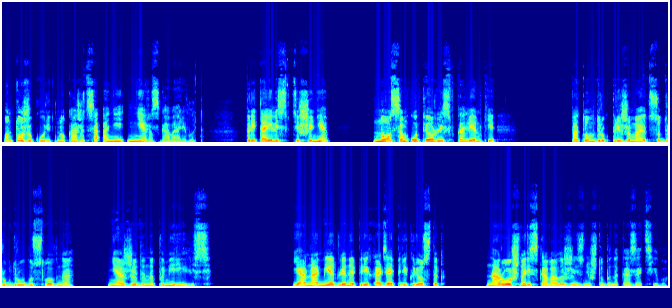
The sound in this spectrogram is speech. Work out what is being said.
Он тоже курит, но, кажется, они не разговаривают. Притаились в тишине, носом уперлись в коленки, потом вдруг прижимаются друг к другу, словно неожиданно помирились. И она, медленно переходя перекресток, нарочно рисковала жизнью, чтобы наказать его.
